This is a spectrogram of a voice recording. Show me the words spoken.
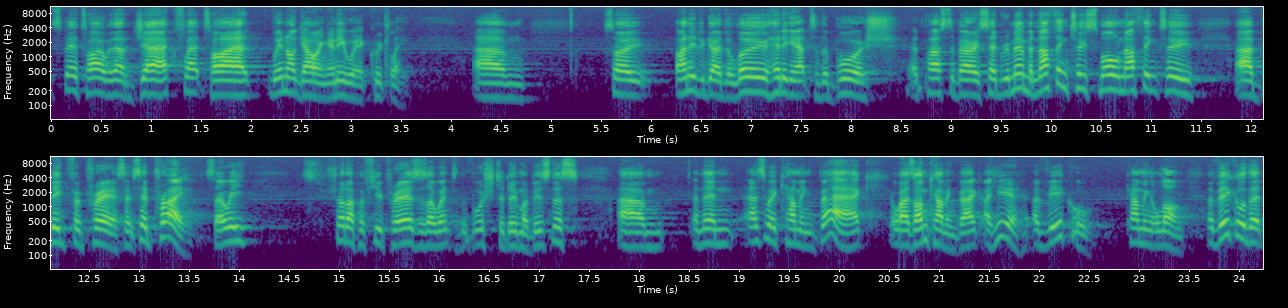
spare tyre without a jack, flat tyre, we're not going anywhere quickly. Um, so, I need to go to the loo, heading out to the bush, and Pastor Barry said, Remember, nothing too small, nothing too uh, big for prayer. So he said, pray. So we shot up a few prayers as I went to the bush to do my business. Um, and then as we're coming back, or as I'm coming back, I hear a vehicle coming along. A vehicle that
